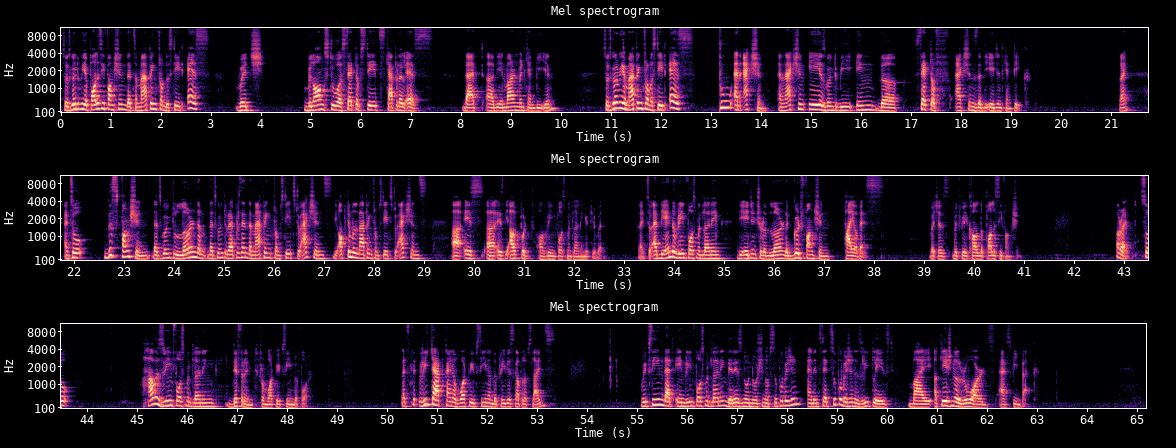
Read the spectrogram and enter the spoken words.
so it's going to be a policy function that's a mapping from the state S, which belongs to a set of states, capital S, that uh, the environment can be in. So it's going to be a mapping from a state S to an action. And an action A is going to be in the set of actions that the agent can take. Right? And so this function that's going to learn them, that's going to represent the mapping from states to actions, the optimal mapping from states to actions, uh, is, uh, is the output of reinforcement learning, if you will. Right? So at the end of reinforcement learning, the agent should have learned a good function, pi of s, which, is, which we'll call the policy function. All right, so how is reinforcement learning different from what we've seen before? Let's recap kind of what we've seen on the previous couple of slides. We've seen that in reinforcement learning, there is no notion of supervision, and instead supervision is replaced by occasional rewards as feedback.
